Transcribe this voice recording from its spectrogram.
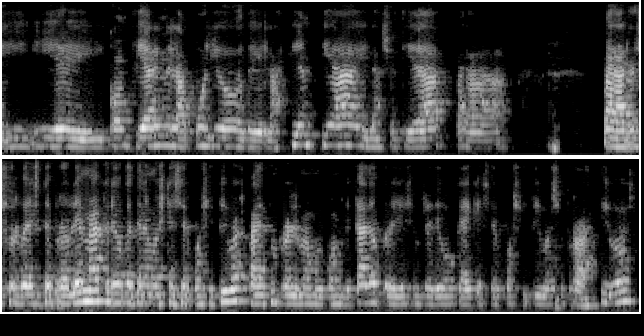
y, confiar en el apoyo de la ciencia y la sociedad para, para resolver este problema. Creo que tenemos que ser positivos. Parece un problema muy complicado, pero yo siempre digo que hay que ser positivos y proactivos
